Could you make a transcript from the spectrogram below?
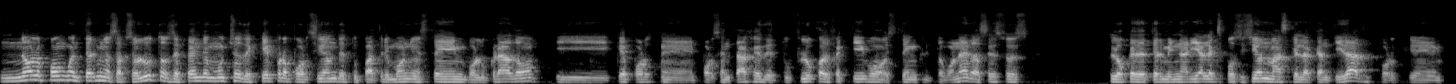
no lo pongo en términos absolutos, depende mucho de qué proporción de tu patrimonio esté involucrado y qué eh, porcentaje de tu flujo de efectivo esté en criptomonedas. Eso es lo que determinaría la exposición más que la cantidad, porque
